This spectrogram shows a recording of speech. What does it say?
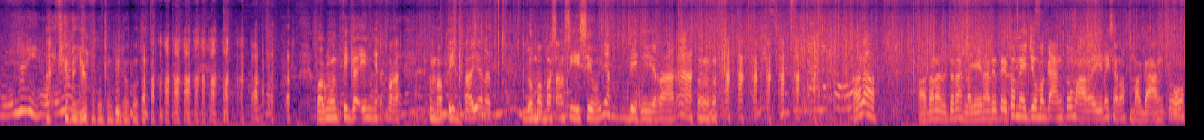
Oo nga eh, oo nga eh. Putang ina mo. Wag mong pigain yan, baka mapiga yan at lumabas ang sisiw niya. Bihira ka. Oh. ano? Ah, tara, na. Lagay natin ito. Ito medyo magaang to, mga kainags, ano? Magaang to, oh.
